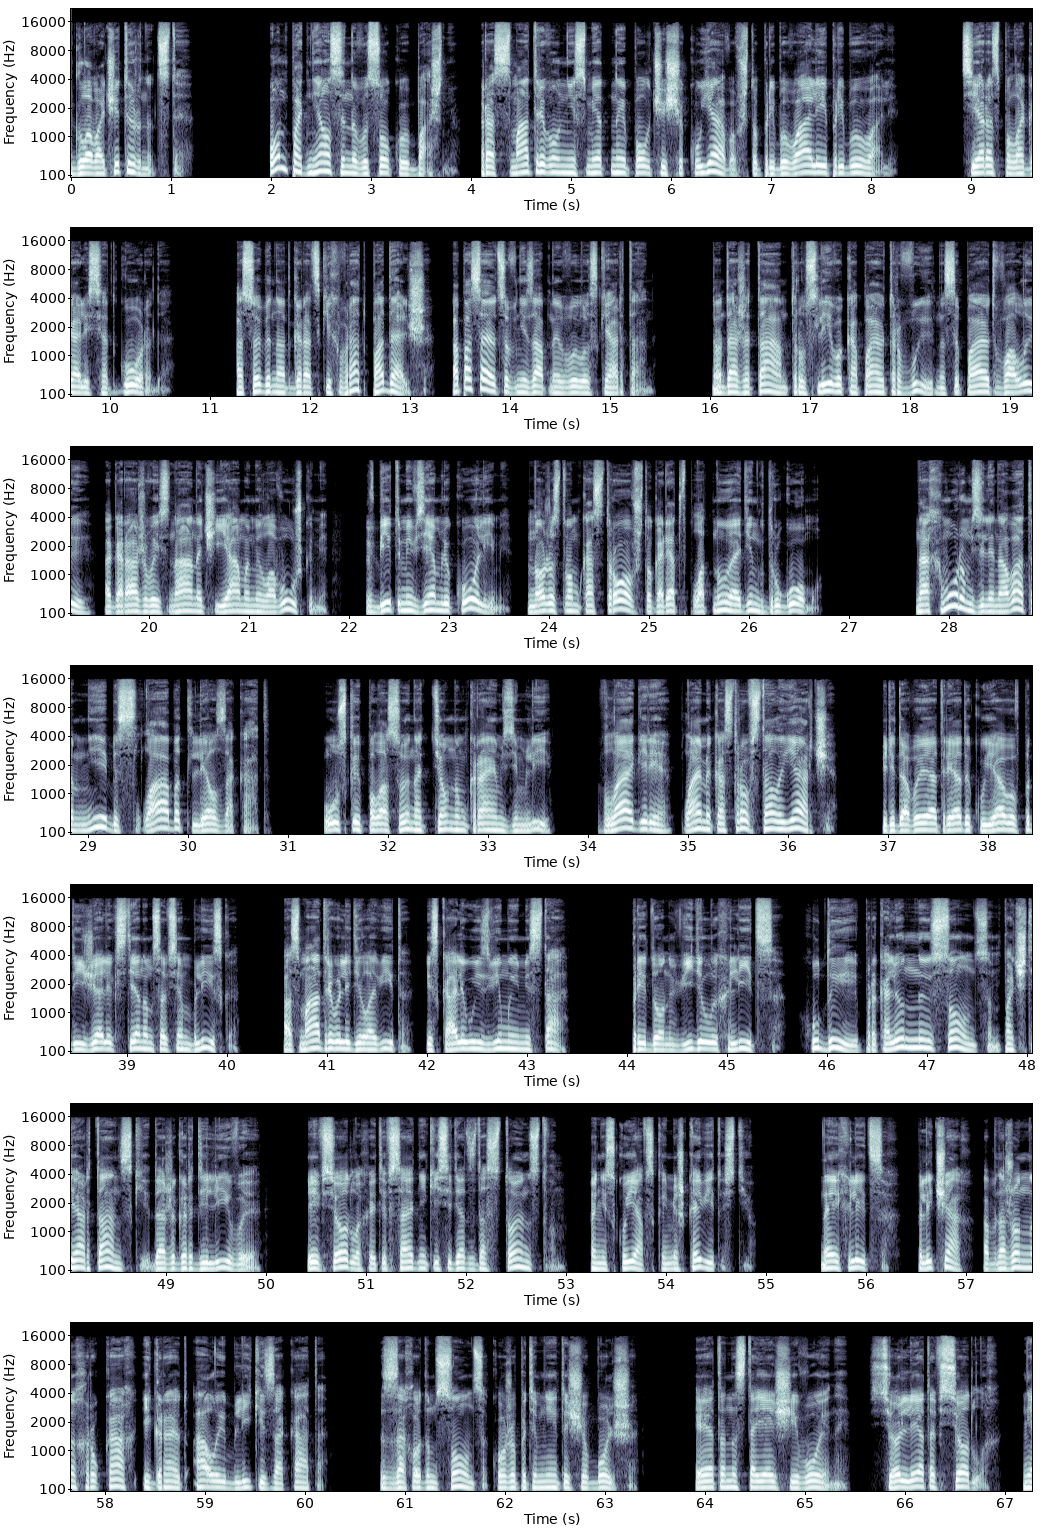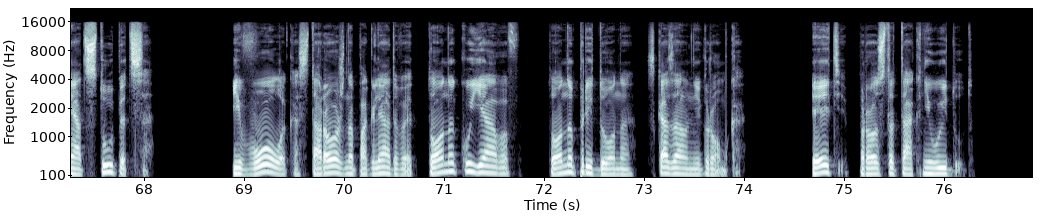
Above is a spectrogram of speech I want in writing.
Глава 14. Он поднялся на высокую башню, рассматривал несметные полчища куявов, что прибывали и прибывали. Все располагались от города, особенно от городских врат подальше, опасаются внезапной вылазки артан. Но даже там трусливо копают рвы, насыпают валы, огораживаясь на ночь ямами-ловушками, вбитыми в землю кольями, множеством костров, что горят вплотную один к другому. На хмуром зеленоватом небе слабо тлел закат. Узкой полосой над темным краем земли. В лагере пламя костров стало ярче. Передовые отряды куявов подъезжали к стенам совсем близко. Осматривали деловито, искали уязвимые места. Придон видел их лица, худые, прокаленные солнцем, почти артанские, даже горделивые. И в седлах эти всадники сидят с достоинством, а не с куявской мешковитостью. На их лицах, плечах, обнаженных руках играют алые блики заката. С заходом солнца кожа потемнеет еще больше. Это настоящие воины. Все лето в седлах. Не отступятся. И Волок осторожно поглядывает то на Куявов, то на Придона, сказал негромко. Эти просто так не уйдут.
